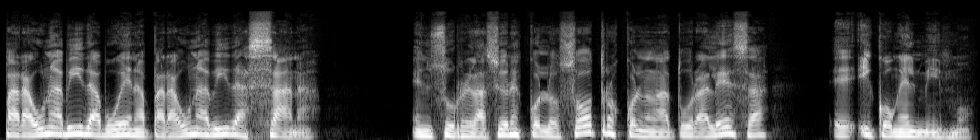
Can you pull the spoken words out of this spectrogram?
para una vida buena, para una vida sana, en sus relaciones con los otros, con la naturaleza eh, y con él mismo.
